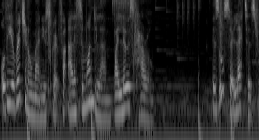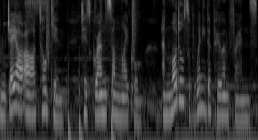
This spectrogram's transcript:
or the original manuscript for Alice in Wonderland by Lewis Carroll. There's also letters from J.R.R. Tolkien to his grandson Michael, and models of Winnie the Pooh and friends.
